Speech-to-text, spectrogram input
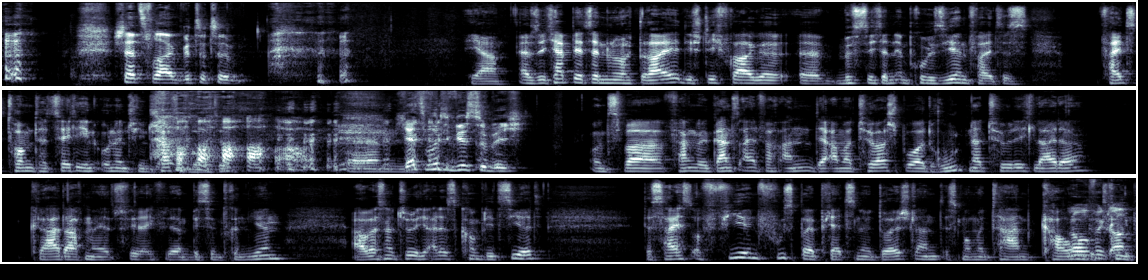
Schätzfragen bitte, Tim. Ja, also ich habe jetzt ja nur noch drei. Die Stichfrage äh, müsste ich dann improvisieren, falls es, falls Tom tatsächlich einen Unentschieden schaffen wollte. ähm, Jetzt motivierst du mich. Und zwar fangen wir ganz einfach an. Der Amateursport ruht natürlich leider. Klar darf man jetzt vielleicht wieder ein bisschen trainieren, aber es ist natürlich alles kompliziert. Das heißt, auf vielen Fußballplätzen in Deutschland ist momentan kaum fängt Betrieb. an.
